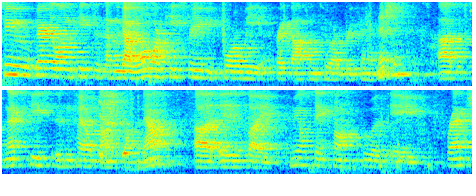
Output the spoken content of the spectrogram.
two very long pieces, and we got one more piece for you before we break off into our brief intermission. Uh, this next piece is entitled Danse Bacchanal. Uh, it is by Camille Saint-Saëns, who was a French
